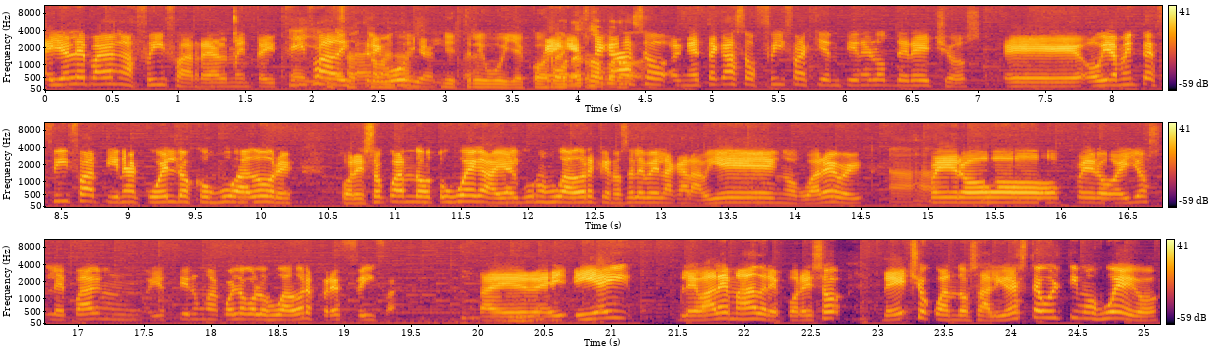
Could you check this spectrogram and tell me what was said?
ellos, le, pagan a FIFA realmente y FIFA distribuye. Distribuye, correcto. En este, caso, en este caso, FIFA es quien tiene los derechos. Eh, obviamente FIFA tiene acuerdos con jugadores. Por eso cuando tú juegas hay algunos jugadores que no se le ve la cara bien o whatever. Pero pero ellos le pagan, ellos tienen un acuerdo con los jugadores, pero es FIFA. y ahí le vale madre. Por eso, de hecho, cuando salió este último juego,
